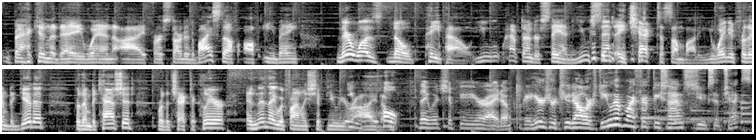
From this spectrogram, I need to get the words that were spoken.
back in the day when I first started to buy stuff off eBay, there was no PayPal. You have to understand, you sent a check to somebody. You waited for them to get it, for them to cash it, for the check to clear, and then they would finally ship you your You item. hope they would ship you your item. Okay, here's your two dollars. Do you have my fifty cents? Do you accept checks?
